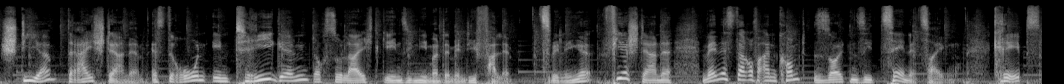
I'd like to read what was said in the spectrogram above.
Stier, drei Sterne. Es drohen Intrigen, doch so leicht gehen Sie niemandem in die Falle. Zwillinge, vier Sterne. Wenn es darauf ankommt, sollten Sie Zähne zeigen. Krebs,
